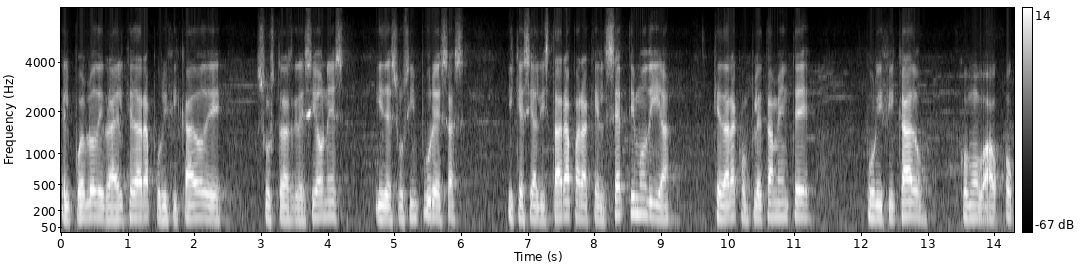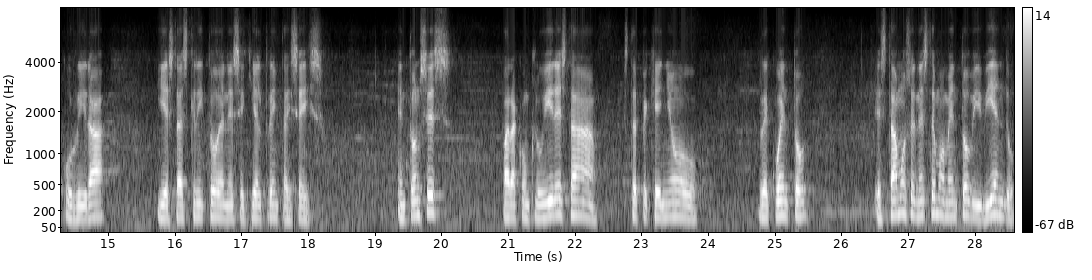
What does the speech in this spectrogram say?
el pueblo de Israel quedara purificado de sus transgresiones y de sus impurezas y que se alistara para que el séptimo día quedara completamente purificado como ocurrirá y está escrito en Ezequiel 36. Entonces, para concluir esta, este pequeño recuento, estamos en este momento viviendo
